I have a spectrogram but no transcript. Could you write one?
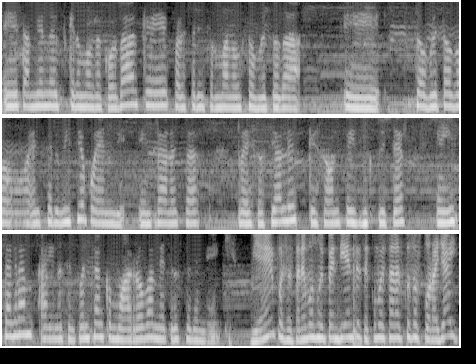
Eh, también les queremos recordar que para estar informados sobre toda eh, sobre todo el servicio pueden entrar a nuestras redes sociales que son Facebook, Twitter e Instagram. Ahí nos encuentran como arroba metrocdmx. Bien, pues estaremos muy pendientes de cómo están las cosas por allá y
